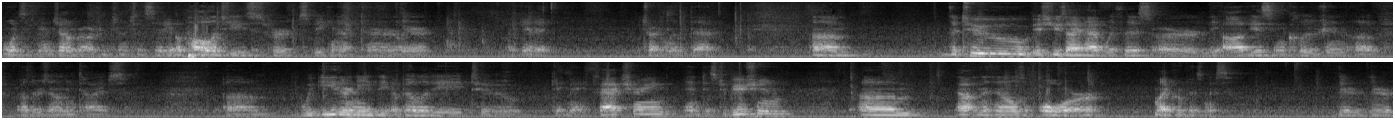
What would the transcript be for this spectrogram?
Once again, John Brower from Junction City. Apologies for speaking out of turn earlier. I get it. Try to limit that. Um, The two issues I have with this are the obvious inclusion of other zoning types. Um, We either need the ability to get manufacturing and distribution um, out in the hills or microbusiness. They're, they're,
